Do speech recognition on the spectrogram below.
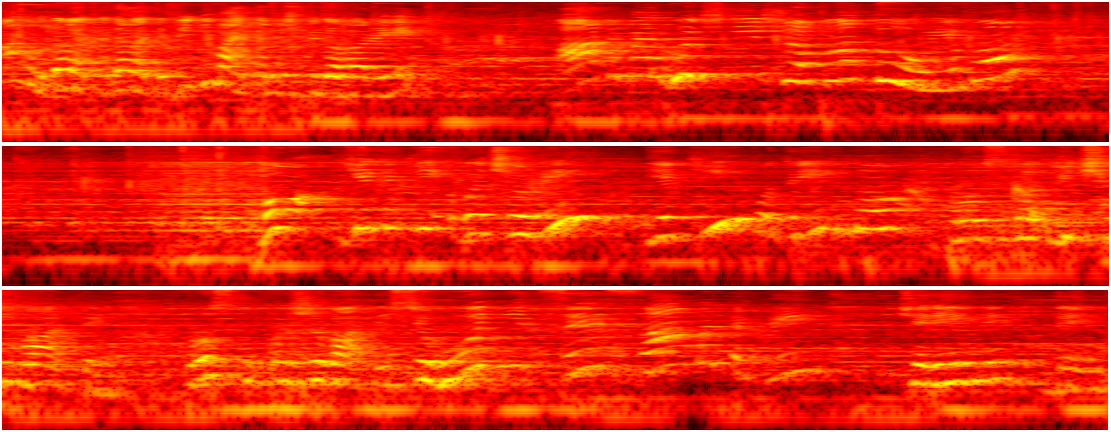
А ну, давайте, давайте, піднімайте ручки догори. А тепер гучніше аплодуємо. Є такі вечори, які потрібно просто відчувати, просто проживати. Сьогодні це саме такий чарівний день.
